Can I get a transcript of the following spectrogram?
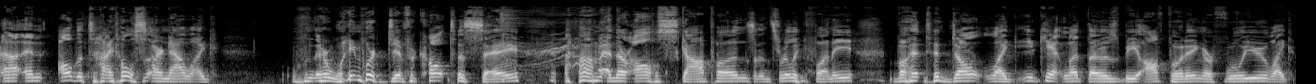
Uh, and all the titles are now like they're way more difficult to say, um, and they're all ska puns, and it's really funny. But don't like you can't let those be off-putting or fool you. Like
